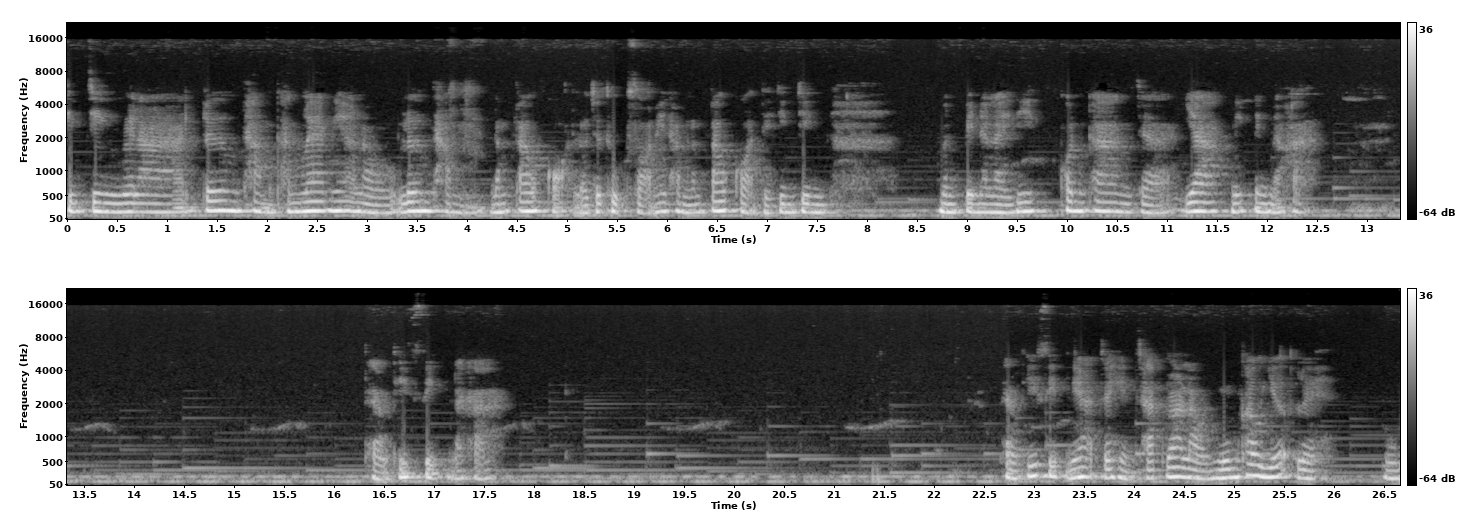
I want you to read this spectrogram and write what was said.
จริงๆ เวลาเริ่มทำครั้งแรกเนี่ยเราเริ่มทำน้ำเต้าก่อน เราจะถูกสอนให้ทำน้ำเต้าก่อนแต่จริง ๆ มันเป็นอะไรที่ค่อนข้างจะยากนิดนึงนะคะ แถวที่สิบนะคะ แถวที่สิบเนี่ยจะเห็นชัดว่าเรางุ้มเข้าเยอะเลยงุ้ม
